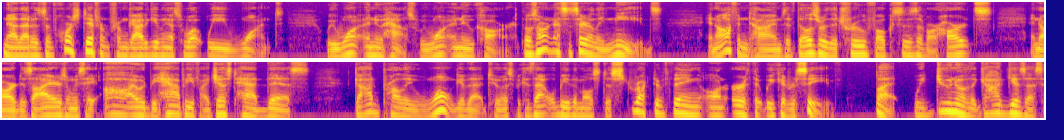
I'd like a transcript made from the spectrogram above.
Now, that is, of course, different from God giving us what we want. We want a new house, we want a new car. Those aren't necessarily needs. And oftentimes, if those are the true focuses of our hearts and our desires, and we say, Oh, I would be happy if I just had this, God probably won't give that to us because that will be the most destructive thing on earth that we could receive. But we do know that God gives us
